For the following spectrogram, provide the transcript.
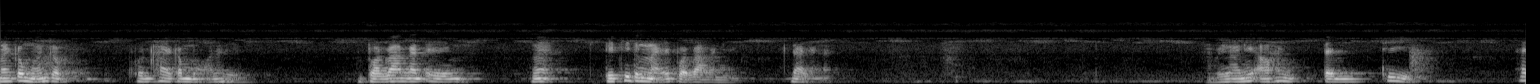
มันก็เหมือนกับคนไข้กับหมอนั่นเองปล่อยวางกันเองนะติดที่ตรงไหนปล่อยวางกันเองได้อย่างนั้นเวลานี้เอาให้เต็มที่ให้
